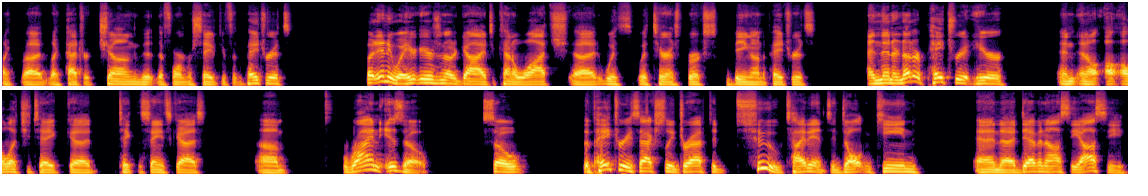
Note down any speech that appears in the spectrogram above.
like uh, like Patrick Chung, the, the former safety for the Patriots. But anyway, here, here's another guy to kind of watch uh, with with Terrence Brooks being on the Patriots, and then another Patriot here, and and I'll, I'll let you take uh, take the Saints guys. Um, Ryan Izzo. So the Patriots actually drafted two tight ends in Dalton Keene and uh, Devin Asiasi.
